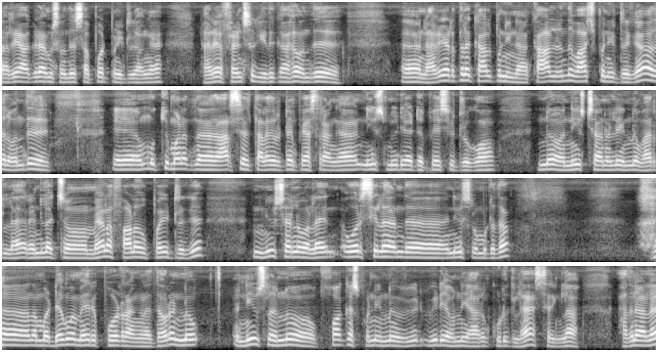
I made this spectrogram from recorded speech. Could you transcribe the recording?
நிறைய அகாடமிஸ் வந்து சப்போர்ட் பண்ணிகிட்டு இருக்காங்க நிறைய ஃப்ரெண்ட்ஸுக்கு இதுக்காக வந்து நிறைய இடத்துல கால் பண்ணி நான் காலிலேருந்து வாட்ச் பண்ணிகிட்ருக்கேன் அதில் வந்து முக்கியமான அரசியல் தலைவர்கிட்டையும் பேசுகிறாங்க நியூஸ் மீடியாகிட்ட பேசிகிட்டு இருக்கோம் இன்னும் நியூஸ் சேனல் இன்னும் வரல ரெண்டு லட்சம் மேலே ஃபாலோ போயிட்டுருக்கு. நியூஸ் சேனல் வரல. ஒரு சில அந்த நியூஸில் மட்டும்தான் தான் நம்ம டெமோ மாரி போடுறாங்களே தவிர இன்னும் நியூஸில் இன்னும் ஃபோக்கஸ் பண்ணி இன்னும் வீ வீடியோ இன்னும் யாரும் கொடுக்கல சரிங்களா? அதனால்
